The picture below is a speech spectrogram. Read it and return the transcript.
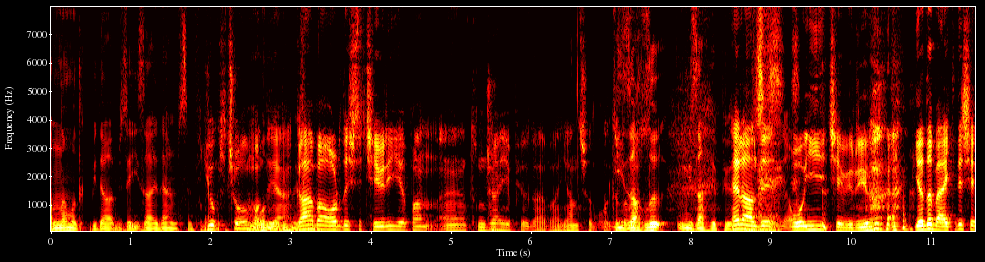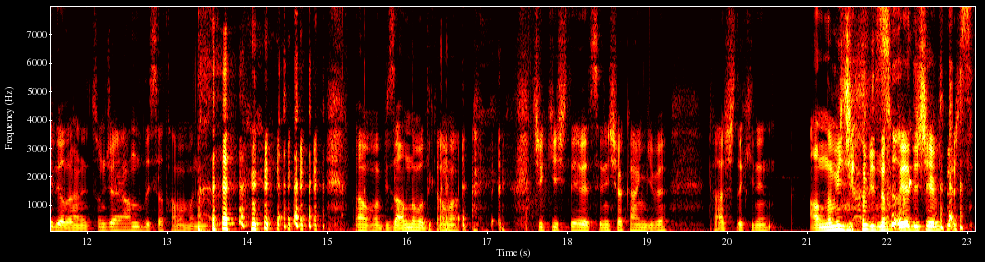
anlamadık bir daha bize izah eder misin falan. Yok hiç olmadı Olmuyor ya. Galiba orada işte çeviriyi yapan e, Tuncay yapıyor galiba. Yanlış hatırlamıyorsam. İzahlı mizah yapıyor. Herhalde o iyi çeviriyor. ya da belki de şey diyorlar hani Tuncay anladıysa tamam hani. tamam biz anlamadık ama. Çünkü işte evet senin şakan gibi karşıdakinin anlamayacağı bir noktaya düşebilirsin.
